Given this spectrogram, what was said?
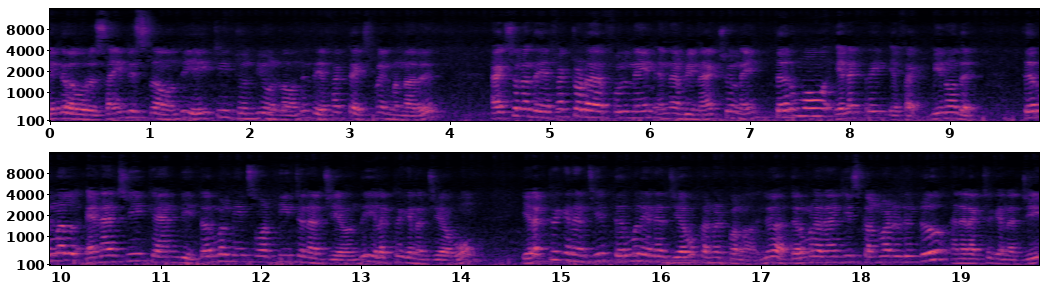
என்கிற ஒரு சயின்டிஸ்ட் தான் வந்து எயிட்டீன் டுவெண்ட்டி ஒன்ல வந்து இந்த எஃபெக்ட் எக்ஸ்பிளைன் பண்ணாரு. ஆக்சுவலா இந்த எஃபெக்டோட ஃபுல் நேம் என்ன அப்படின்னு actual name thermo electric effect we know that thermal energy can be thermal means what heat எனர்ஜியை வந்து எலக்ட்ரிக் எனர்ஜியாவும் எலக்ட்ரிக் எனர்ஜியை தெர்மல் எனர்ஜியாவும் கன்வெர்ட் பண்ணலாம் இல்லையா? Thermal energy is converted into an electric energy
